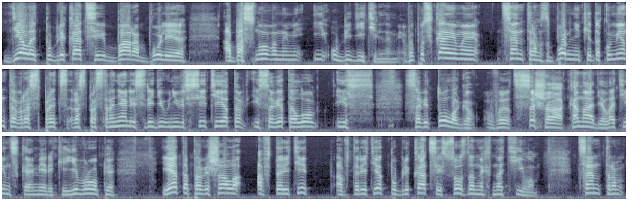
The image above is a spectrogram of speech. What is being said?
делать публикации бара более обоснованными и убедительными. Выпускаемые центром сборники документов распро распространялись среди университетов и советолог из советологов в США, Канаде, Латинской Америке, Европе. И это повышало авторитет, авторитет публикаций, созданных нативом, центром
